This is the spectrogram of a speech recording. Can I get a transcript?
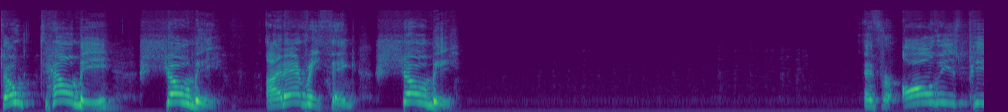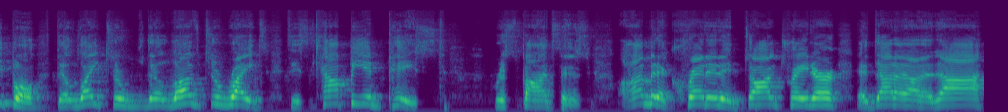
Don't tell me, show me on everything. Show me. And for all these people that like to, that love to write these copy and paste responses, I'm an accredited dog trainer and da da da da da,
